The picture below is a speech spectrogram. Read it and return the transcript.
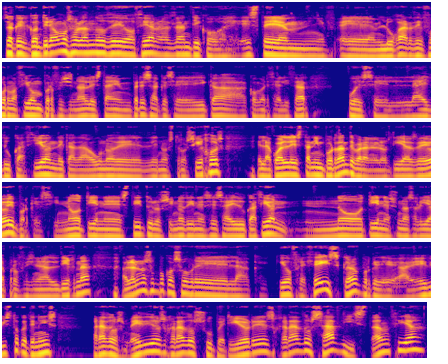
O sea que continuamos hablando de Océano Atlántico, este mm, eh, lugar de formación profesional, esta empresa que se dedica a comercializar pues eh, la educación de cada uno de, nuestros hijos, en la cual es tan importante para los días de hoy, porque si no tienes títulos, si no tienes esa educación, no tienes una salida profesional digna. Hablarnos un poco sobre la que ofrecéis, claro, porque he visto que tenéis grados medios, grados superiores, grados a distancia.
